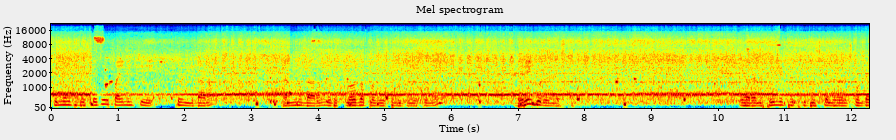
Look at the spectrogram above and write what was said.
కింద నుంచి తీసుకొచ్చి పైనుంచి చూడండి దారం. సన్న దారం మీరు క్లోజప్లో చూస్తే మీకు తెలుస్తుంది. వెరీ గుడ్ ఇండస్ట్రీ ఎవరైనా ఫీల్డ్ ట్రిప్కి తీసుకెళ్ళి తెలుసుకుంటే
